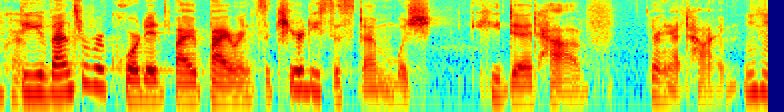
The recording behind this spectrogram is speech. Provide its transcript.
Okay. The events were recorded by Byron's security system, which he did have during that time. Mm-hmm.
